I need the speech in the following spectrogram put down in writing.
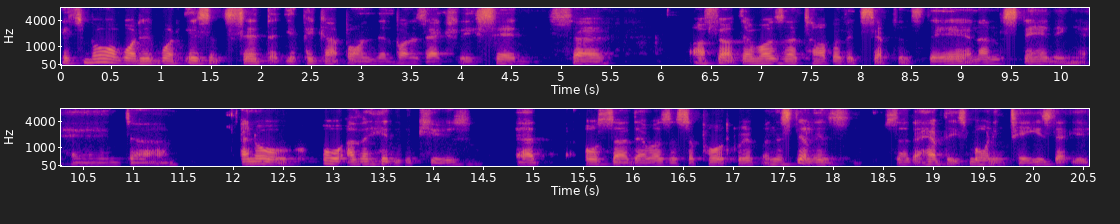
it's more what, it, what isn't said that you pick up on than what is actually said. So I felt there was a type of acceptance there and understanding and um, and all, all other hidden cues. Uh, also, there was a support group, and there still is. So they have these morning teas that you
